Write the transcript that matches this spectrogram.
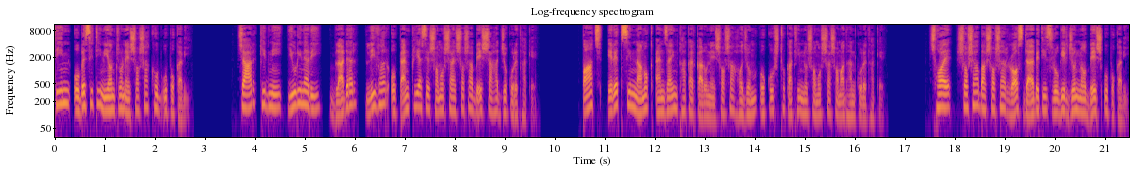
তিন, ওবেসিটি নিয়ন্ত্রণে শশা খুব উপকারী। চার, কিডনি, ইউরিনারি, ব্লাডার, লিভার ও প্যানক্রিয়াসের সমস্যায় শশা বেশ সাহায্য করে থাকে। পাঁচ, এরেপসিন নামক অ্যানজাইম থাকার কারণে শশা হজম ও কোষ্ঠকাঠিন্য সমস্যা সমাধান করে থাকে। ছয়, শশা বা শশার রস ডায়াবেটিস রোগীর জন্য বেশ উপকারী।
